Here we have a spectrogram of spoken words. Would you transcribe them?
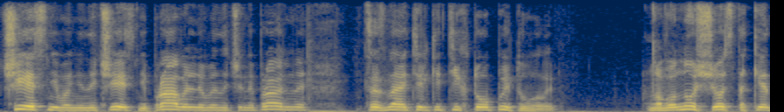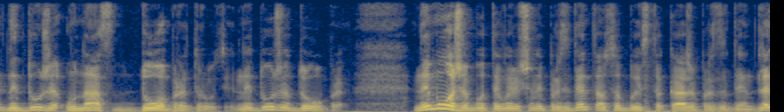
чесні вони, нечесні, правильні вони чи неправильні, це знають тільки ті, хто опитували. Воно щось таке не дуже у нас добре, друзі. Не дуже добре. Не може бути вирішений президентом особисто, каже президент. Для,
